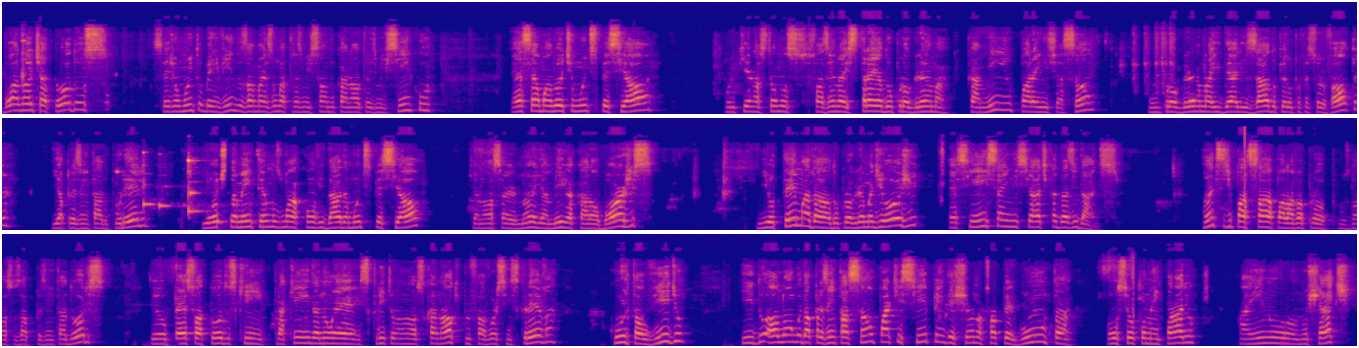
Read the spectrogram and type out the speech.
Boa noite a todos. Sejam muito bem-vindos a mais uma transmissão do canal 3005. Essa é uma noite muito especial, porque nós estamos fazendo a estreia do programa Caminho para a Iniciação, um programa idealizado pelo professor Walter e apresentado por ele. E hoje também temos uma convidada muito especial, que é a nossa irmã e amiga Carol Borges. E o tema da, do programa de hoje é Ciência Iniciática das Idades. Antes de passar a palavra para os nossos apresentadores, eu peço a todos que, para quem ainda não é inscrito no nosso canal, que por favor se inscreva, curta o vídeo e do, ao longo da apresentação participem deixando a sua pergunta ou seu comentário aí no, no chat,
